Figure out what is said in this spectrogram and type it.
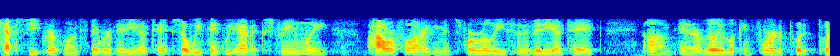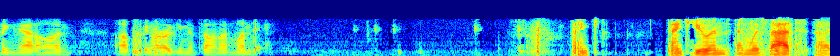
kept secret once they were videotaped. So we think we have extremely powerful arguments for release of the videotape, um, and are really looking forward to put, putting that on, uh, putting our arguments on on Monday. Thank you. Thank you. And, with that, uh,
